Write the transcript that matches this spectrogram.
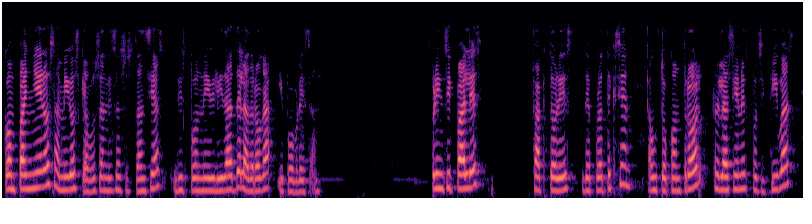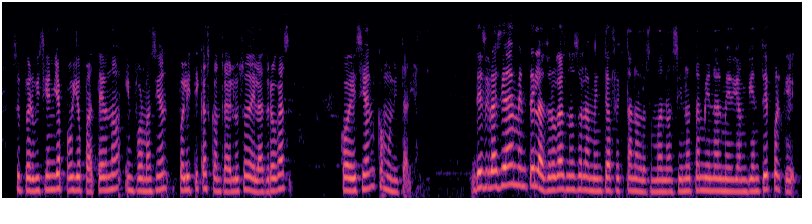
compañeros, amigos que abusan de esas sustancias, disponibilidad de la droga y pobreza. Principales factores de protección, autocontrol, relaciones positivas, supervisión y apoyo paterno, información, políticas contra el uso de las drogas, cohesión comunitaria. Desgraciadamente las drogas no solamente afectan a los humanos, sino también al medio ambiente porque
